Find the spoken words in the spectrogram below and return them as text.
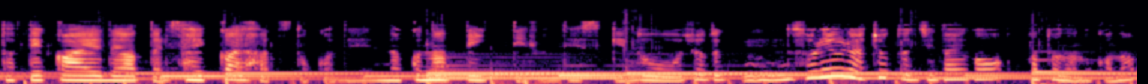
建て替えであったり再開発とかでなくなっていってるんですけど、ちょっと、それよりはちょっと時代が後なのかな？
